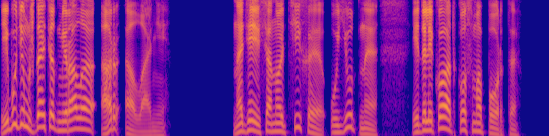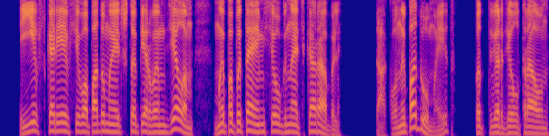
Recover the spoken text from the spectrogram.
и будем ждать адмирала Ар-Алани. Надеюсь, оно тихое, уютное и далеко от космопорта. Ив, скорее всего, подумает, что первым делом мы попытаемся угнать корабль. Так он и подумает, подтвердил Траун.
